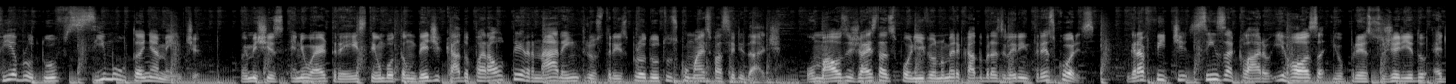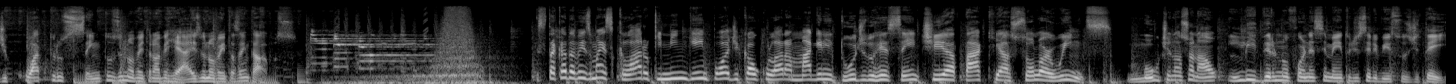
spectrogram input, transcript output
via Bluetooth simultaneamente. O MX Anywhere 3 tem um botão dedicado para alternar entre os três produtos com mais facilidade. O mouse já está disponível no mercado brasileiro em três cores: grafite, cinza claro e rosa, e o preço sugerido é de R$ 499,90. Está cada vez mais claro que ninguém pode calcular a magnitude do recente ataque à SolarWinds, multinacional líder no fornecimento de serviços de TI.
